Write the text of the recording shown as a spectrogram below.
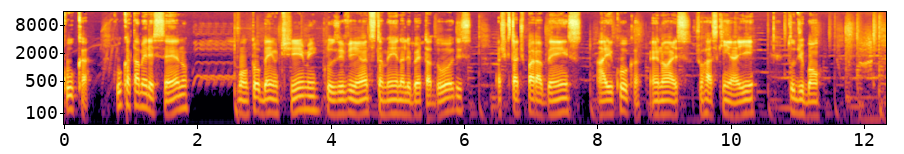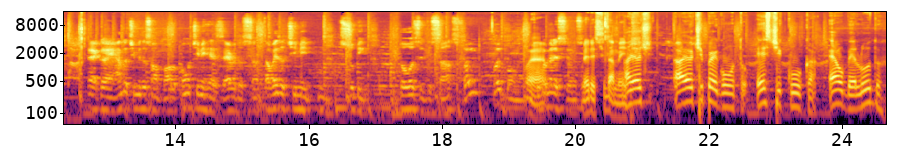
Cuca. Cuca tá merecendo. Montou bem o time, inclusive antes também na Libertadores. Acho que tá de parabéns. Aí, Cuca, é nóis. Churrasquinho aí. Tudo de bom. É, ganhar do time do São Paulo com o time reserva do Santos, talvez o time sub-12 do Santos, foi, foi bom, né? É. Cuca mereceu. não sei. Merecidamente. Aí eu, te, aí eu te pergunto, este Cuca é o beludo?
